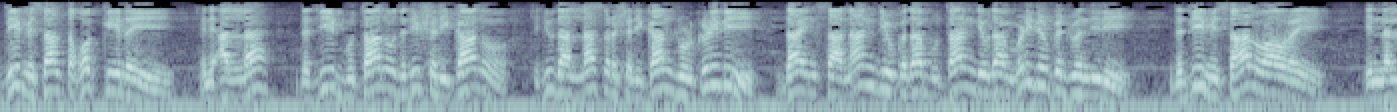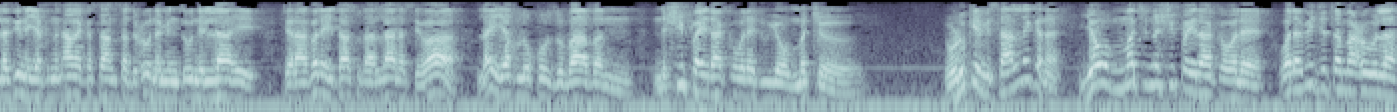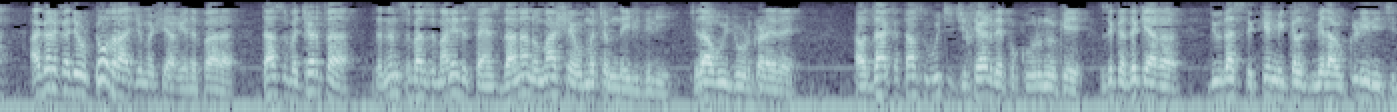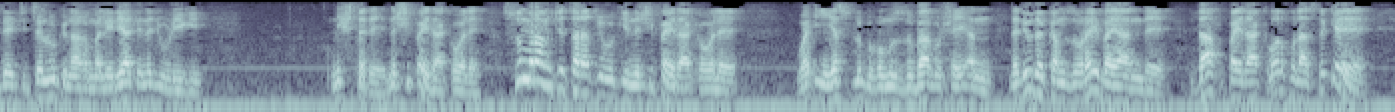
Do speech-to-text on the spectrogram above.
دې مثال ته غوږ کیدی یعنی الله د دې بوتانو د دې شریکانو چې دوی د الله سره شریکان جوړ کړی دي دا انسانان دی او کدا بوتان دی او دا مړی دی او که ژوند دي د دې مثال واوري ان الذين يقنن هغه کسان تدعون من دون الله چې رابلې تاسو د الله نه سوا لا يخلقو ذبابا نشي پیدا کولای دوی یو مچ وړوکې مثال نه کنه یو مچ نشي پیدا کولای ولا وجتمعوا له اگر کدی ټول راجم شي هغه د پاره تاسو به چرته د نن سبا زمانه د ساينس دانانو ماشه او مچم نه لیدلی چې دا وی جوړ کړی دی او دا که تاسو وچی چې خیر دی په کورونو کې ځکه د کې هغه دیو داسې کیمیکلز ملاو کړی دي چې د چې چلو کې نه ملیریا ته نه جوړیږي نشته دی نشي پیدا کوله سمرم چې ترقی وکي نشي پیدا کوله و ان يسلبهم الذباب شيئا د دیو د کمزوري بیان دی دا پیدا کول خلاصه کې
